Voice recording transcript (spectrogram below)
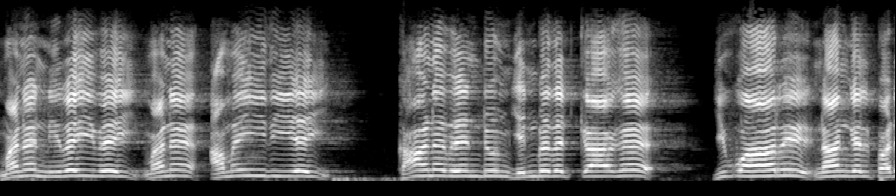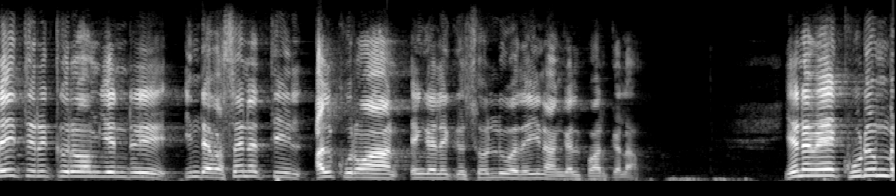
மன நிறைவை மன அமைதியை காண வேண்டும் என்பதற்காக இவ்வாறு நாங்கள் படைத்திருக்கிறோம் என்று இந்த வசனத்தில் அல் குர்ஆன் எங்களுக்கு சொல்லுவதை நாங்கள் பார்க்கலாம். எனவே குடும்ப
